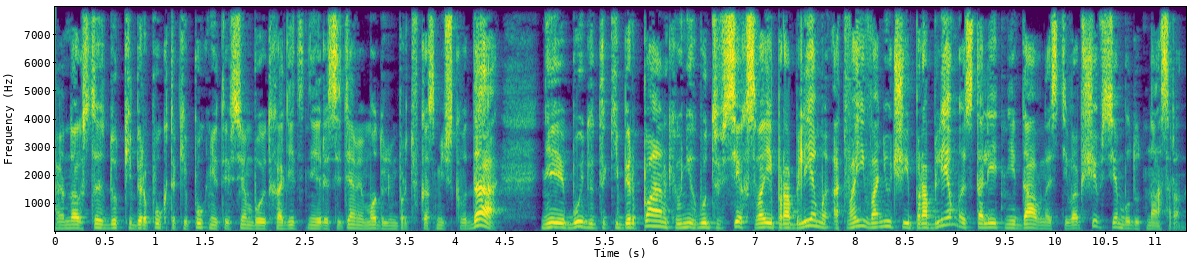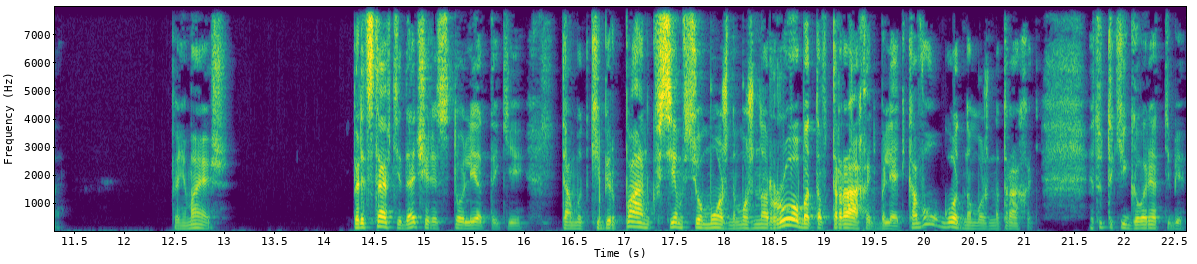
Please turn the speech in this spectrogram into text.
Ну, кстати, вдруг киберпук таки пукнет, и всем будет ходить с нейросетями, модулями против космического. Да, не будет и киберпанк, и у них будут у всех свои проблемы, а твои вонючие проблемы столетней давности вообще всем будут насраны. Понимаешь? Представьте, да, через сто лет такие, там вот киберпанк, всем все можно, можно роботов трахать, блядь, кого угодно можно трахать. И тут такие говорят тебе,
